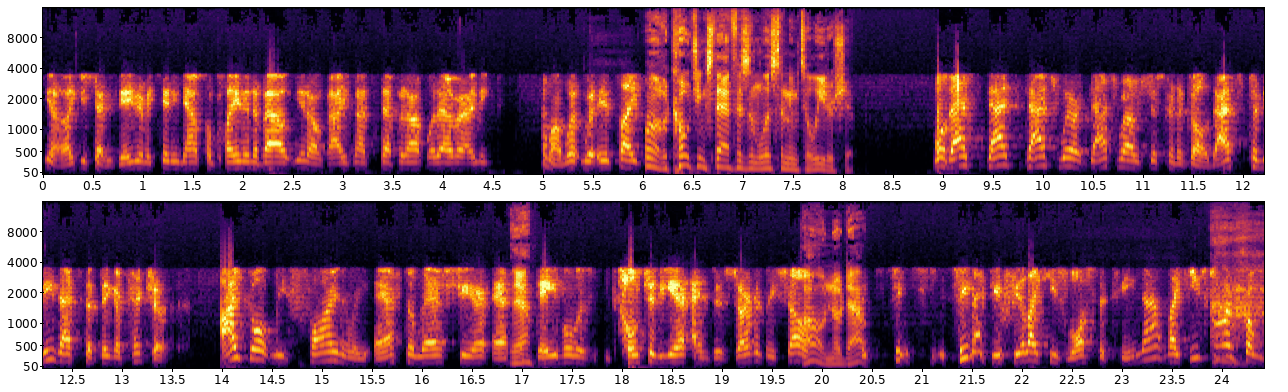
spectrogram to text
you know, like you said, Xavier McKinney now complaining about, you know, guys not stepping up, whatever. I mean, come on. We're, we're, it's like, Well, the coaching staff isn't listening to leadership. well, that's, that's, that's where, that's where I was just going to go. That's, to me, that's the bigger picture. I thought we finally, after last year, after Yeah. Daboll is coach of the year and deservedly so, Oh, no doubt. See, see that? Do you feel like he's lost the team now? Like he's gone from.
